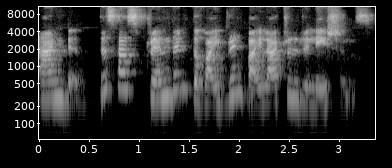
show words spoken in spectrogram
and this has strengthened the vibrant bilateral relations.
